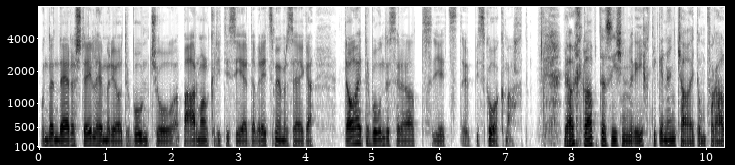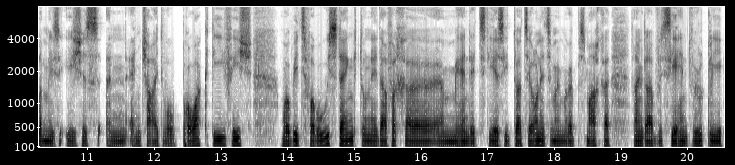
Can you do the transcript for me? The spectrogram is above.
Und an dieser Stelle haben wir ja den Bund schon ein paar Mal kritisiert, aber jetzt müssen wir sagen, da hat der Bundesrat jetzt etwas gut gemacht. Ja, ich glaube, das ist ein richtiger Entscheid. Und vor allem ist, ist es ein Entscheid, der proaktiv ist, der ein bisschen vorausdenkt und nicht einfach, äh, äh, wir haben jetzt diese Situation, jetzt müssen wir etwas machen, sondern ich glaube, sie haben wirklich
